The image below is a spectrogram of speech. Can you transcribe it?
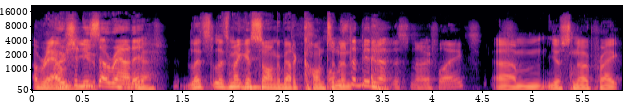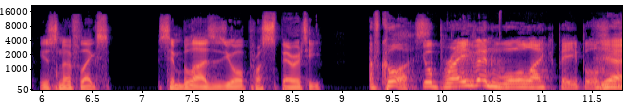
around Ocean you. is around it. Yeah. Let's let's make a song about a continent. was continent. the bit about the snowflakes? um, your snowflake, your snowflakes symbolizes your prosperity. Of course. You're brave and warlike people. Yeah.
